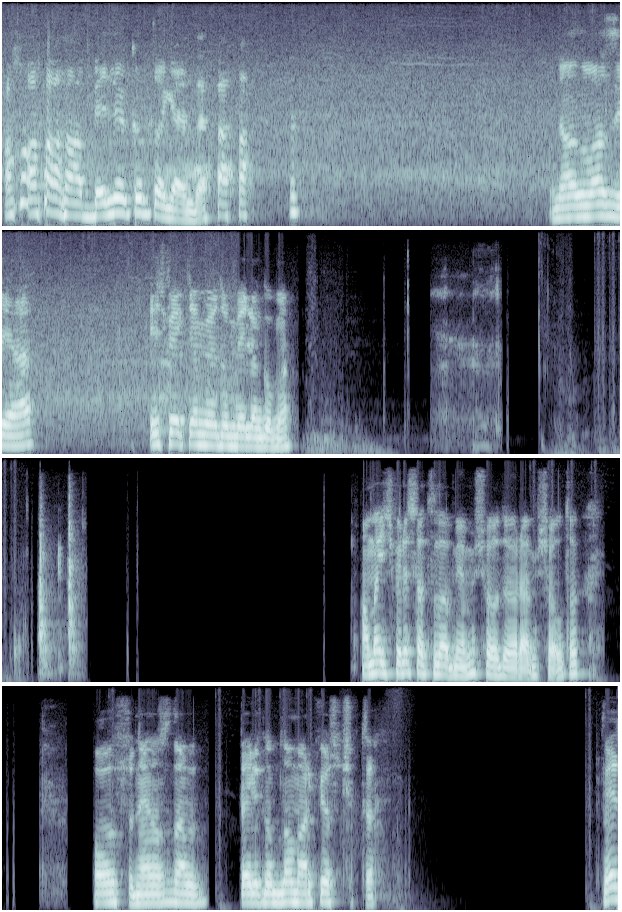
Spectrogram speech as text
Ahahaha Bellingham da geldi. İnanılmaz ya. Hiç beklemiyordum Bellingham'ı. Ama hiçbiri satılamıyormuş. O da öğrenmiş olduk. Olsun en azından Bellingham'la Marquinhos çıktı. Ve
